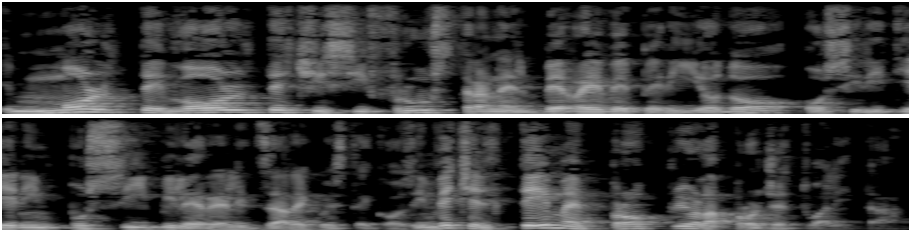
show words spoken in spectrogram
Molte volte ci si frustra nel breve periodo o si ritiene impossibile realizzare queste cose. Invece il tema è proprio la progettualità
